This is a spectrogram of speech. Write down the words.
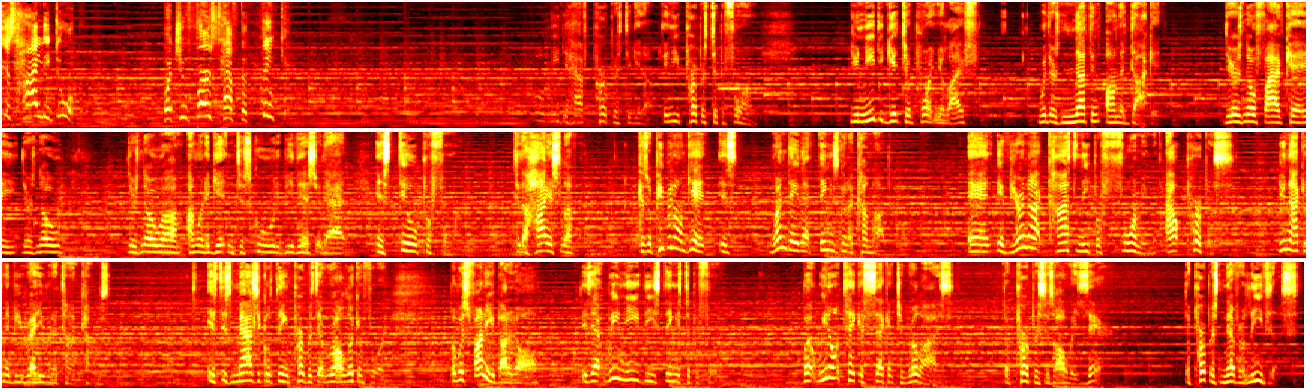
it's highly doable. But you first have to think it. Need to have purpose to get up, they need purpose to perform. You need to get to a point in your life where there's nothing on the docket. There's no 5K, there's no there's no, um, I'm going to get into school to be this or that and still perform to the highest level. Because what people don't get is one day that thing's going to come up. And if you're not constantly performing without purpose, you're not going to be ready when the time comes. It's this magical thing, purpose that we're all looking for. But what's funny about it all is that we need these things to perform. But we don't take a second to realize the purpose is always there. The purpose never leaves us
